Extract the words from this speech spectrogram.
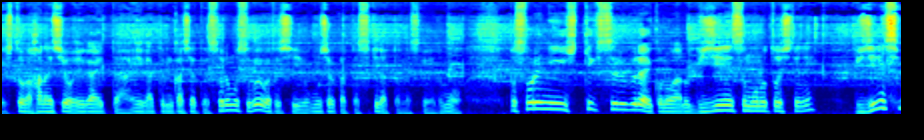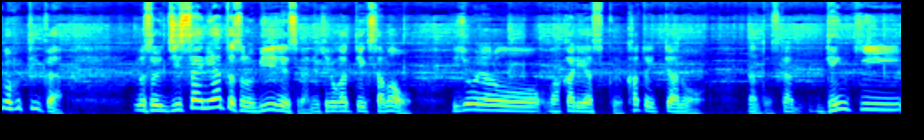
ー、人の話を描いた映画って昔あってそれもすごい私面白かった好きだったんですけれどもそれに匹敵するぐらいこのあのビジネスものとしてねビジネスものっていうか、まあ、それ実際にあったそのビジネスがね広がっていく様を非常にあの分かりやすくかといってあの何ていうんですか電気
